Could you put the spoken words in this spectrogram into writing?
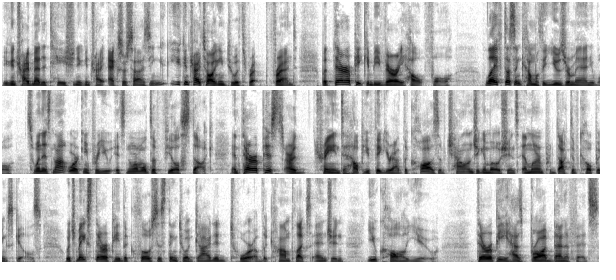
You can try meditation, you can try exercising, you can try talking to a th- friend, but therapy can be very helpful. Life doesn't come with a user manual, so when it's not working for you, it's normal to feel stuck. And therapists are trained to help you figure out the cause of challenging emotions and learn productive coping skills, which makes therapy the closest thing to a guided tour of the complex engine you call you. Therapy has broad benefits.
